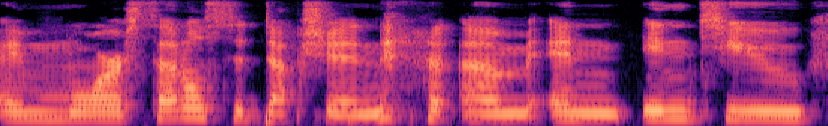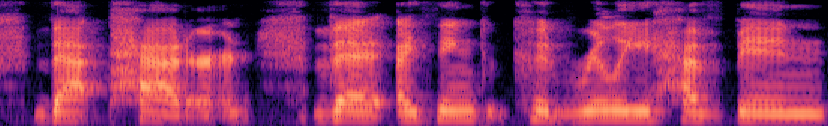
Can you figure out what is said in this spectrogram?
a more subtle seduction um, and into that pattern that I think could really have been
